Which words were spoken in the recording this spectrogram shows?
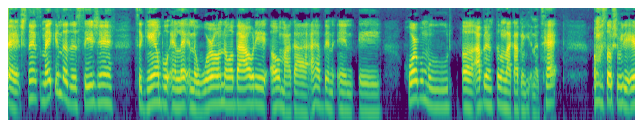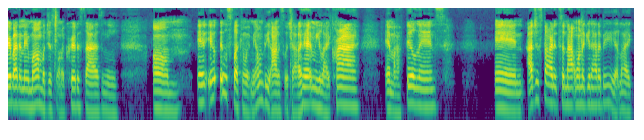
Since making the decision to gamble and letting the world know about it, oh my God, I have been in a horrible mood. Uh, I've been feeling like I've been getting attacked on social media. Everybody and their mama just want to criticize me. Um, and it, it was fucking with me. I'm gonna be honest with y'all. It had me like crying and my feelings. And I just started to not want to get out of bed. Like,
